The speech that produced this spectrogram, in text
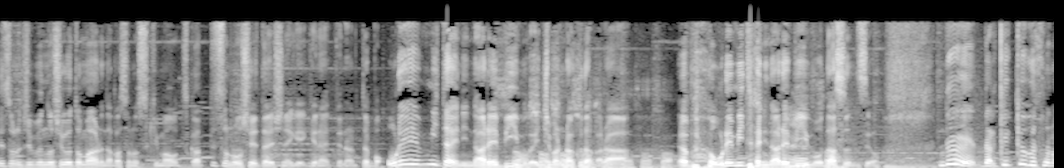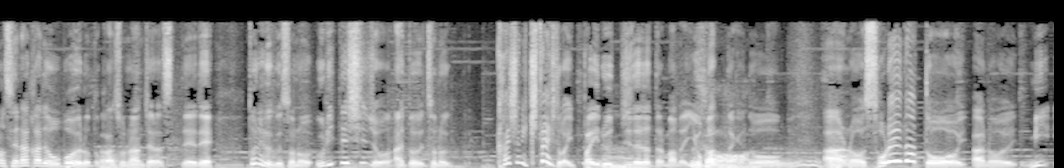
で、その自分の仕事もある中、その隙間を使って、その教えたりしなきゃいけないってなると、やっぱ俺みたいになれビームが一番楽だから、やっぱ俺みたいになれビームを出すんですよ。で、だから結局その背中で覚えろとか、そのなんちゃらっつって、で、とにかくその売り手市場、あとその、会社に来たい人がいっぱいいる時代だったらまだ良かったけど、あの、それだと、あの、み、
